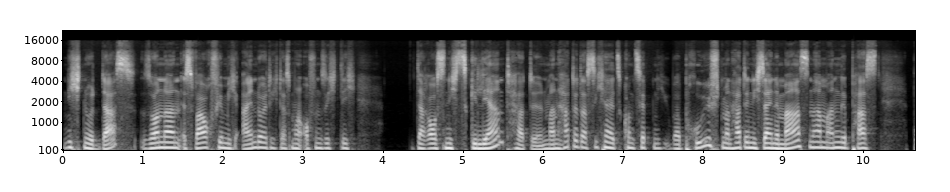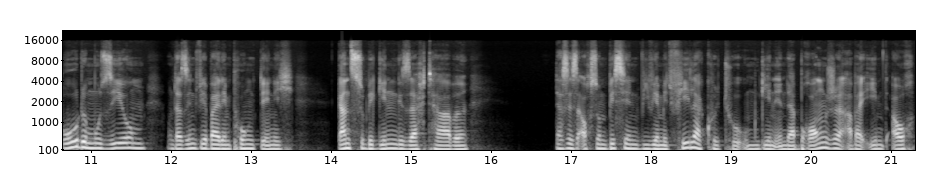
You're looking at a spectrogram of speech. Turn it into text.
nicht nur das, sondern es war auch für mich eindeutig, dass man offensichtlich daraus nichts gelernt hatte. Man hatte das Sicherheitskonzept nicht überprüft, man hatte nicht seine Maßnahmen angepasst. Bode Museum, und da sind wir bei dem Punkt, den ich ganz zu Beginn gesagt habe, das ist auch so ein bisschen, wie wir mit Fehlerkultur umgehen in der Branche, aber eben auch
